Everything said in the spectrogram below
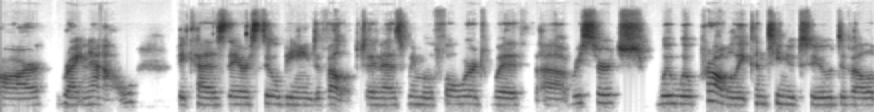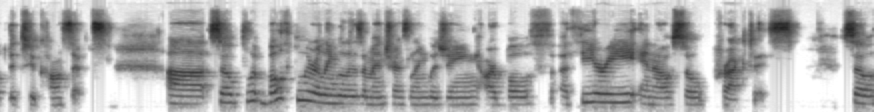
are right now because they are still being developed. And as we move forward with uh, research, we will probably continue to develop the two concepts. Uh, so pl- both plurilingualism and translanguaging are both a theory and also practice. So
